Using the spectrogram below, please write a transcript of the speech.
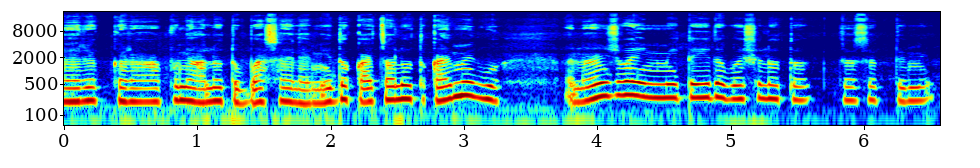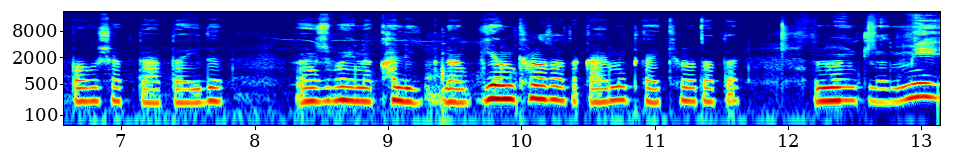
डायरेक्ट करा आपण आलो होतो बसायला आणि इथं काय चालू होतं काय माहीत बो? आणि अंशबाई मी तर इथं बसलो होतं. जसं तुम्ही पाहू शकता आता इथं. अंशबाई खाली ना गेम खेळत होता काय माहीत काय खेळत होता. म्हटलं मी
